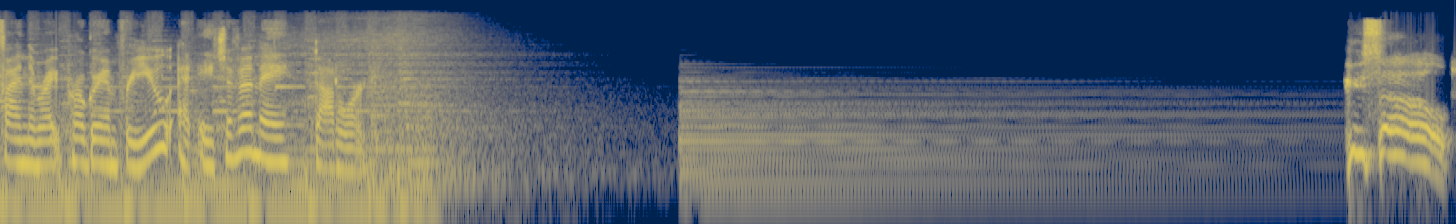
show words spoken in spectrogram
Find the right program for you at hfma.org. Out.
